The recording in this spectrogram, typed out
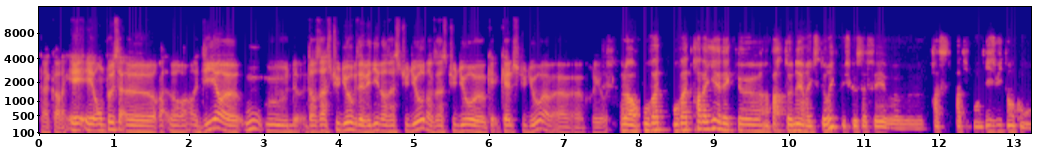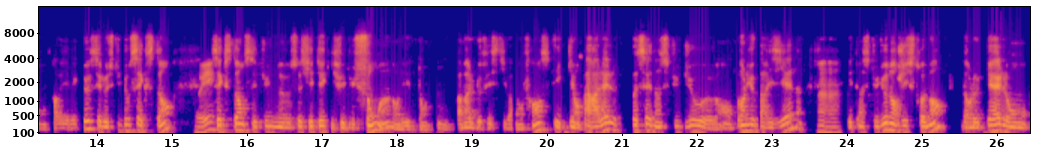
D'accord. Et, et on peut euh, ra- dire euh, où, où- dans un studio, vous avez dit dans un studio, dans un studio, euh, que- quel studio euh, a priori? Alors, on va, on va travailler avec euh, un partenaire historique, puisque ça fait euh, pratiquement 18 ans qu'on travaille avec eux. C'est le studio Sextant. Oui. Sextant, c'est une société qui fait du son hein, dans, les, dans pas mal de festivals en France et qui, en parallèle, possède un studio euh, en banlieue parisienne, Ah, ah. qui est un studio d'enregistrement dans lequel on,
